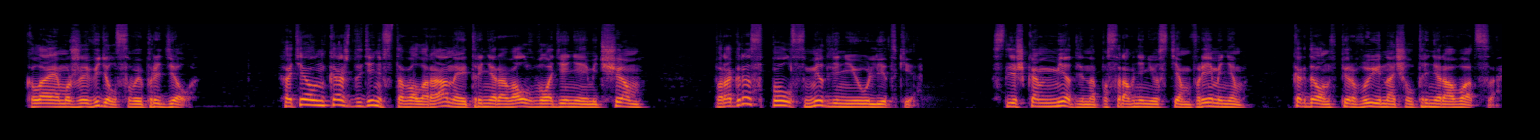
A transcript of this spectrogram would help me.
Клайм уже видел свой предел – Хотя он каждый день вставал рано и тренировал владение мечом, прогресс полз медленнее улитки. Слишком медленно по сравнению с тем временем, когда он впервые начал тренироваться.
